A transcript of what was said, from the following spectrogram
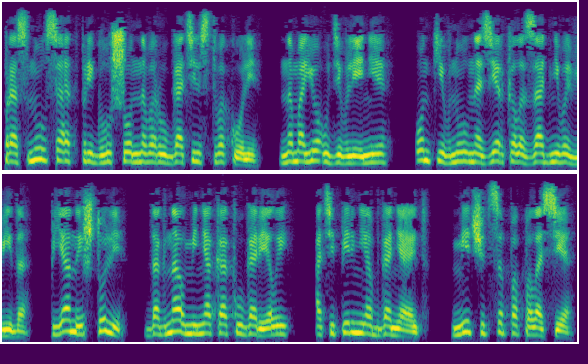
Проснулся от приглушенного ругательства Коли. На мое удивление, он кивнул на зеркало заднего вида. Пьяный что ли? Догнал меня как угорелый, а теперь не обгоняет. Мечется по полосе.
